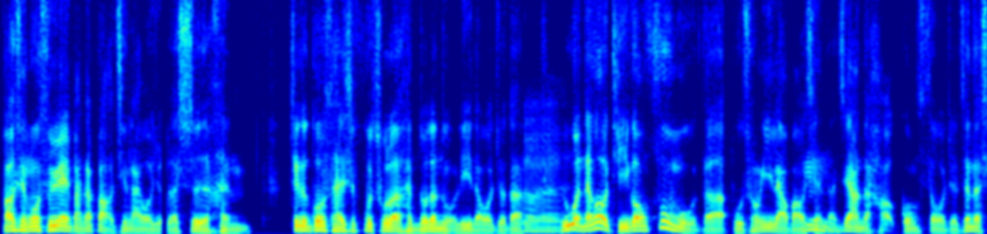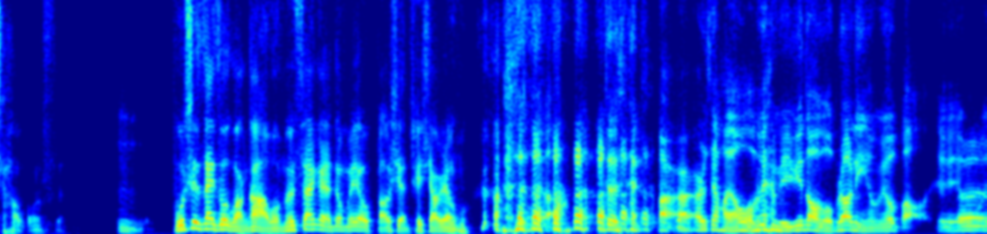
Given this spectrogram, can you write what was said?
保险公司愿意把它保进来，我觉得是很这个公司还是付出了很多的努力的。我觉得如果能够提供父母的补充医疗保险的这样的好公司，我觉得真的是好公司。嗯。不是在做广告，我们三个人都没有保险推销任务。对对，而而 而且好像我们也没遇到过，我不知道领有没有保。呃，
